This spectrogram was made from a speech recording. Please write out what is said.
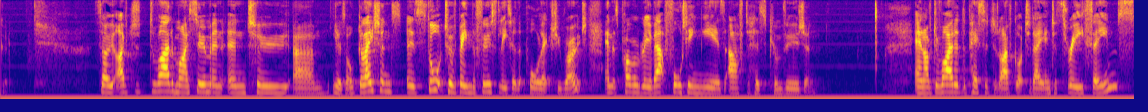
Good. So I've divided my sermon into, um, know, so Galatians is thought to have been the first letter that Paul actually wrote, and it's probably about 14 years after his conversion. And I've divided the passage that I've got today into three themes,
